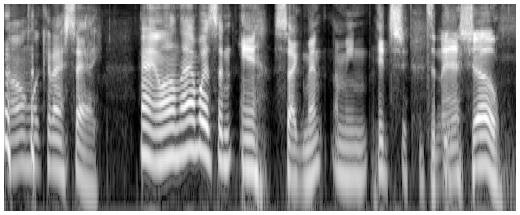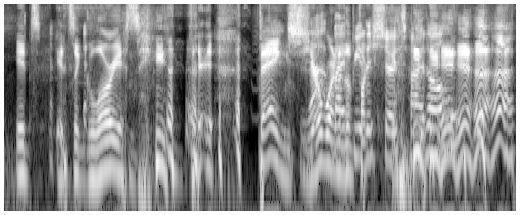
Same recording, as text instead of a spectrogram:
oh, what can I say? Hey, well, that was an eh segment. I mean, it's It's an ass show. it's it's a glorious. Thanks. You're that one might of the be the fuck- show title.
